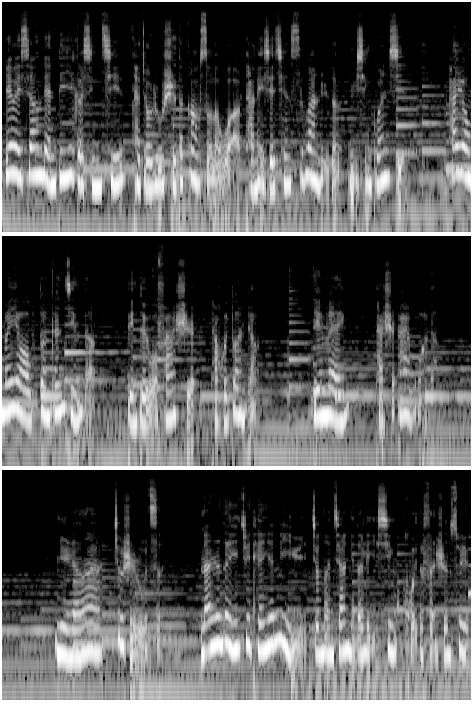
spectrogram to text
因为相恋第一个星期，他就如实的告诉了我他那些千丝万缕的女性关系，还有没有断干净的，并对我发誓他会断掉，因为他是爱我的。女人啊，就是如此，男人的一句甜言蜜语就能将你的理性毁得粉身碎骨。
